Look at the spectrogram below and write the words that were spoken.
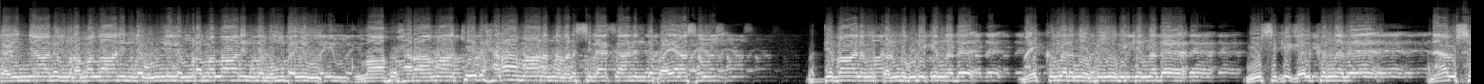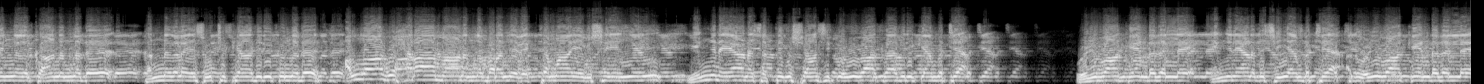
കഴിഞ്ഞാലും റമലാനിന്റെ ഉള്ളിലും റമലാനിന്റെ മുമ്പയും അള്ളാഹു ഹറാമാക്കിയത് ഹറാമാണെന്ന് മനസ്സിലാക്കാൻ എന്ത് പ്രയാസം? മദ്യപാനം കണ്ടുകുടിക്കുന്നത് മയക്കുമരുന്ന് ഉപയോഗിക്കുന്നത് മ്യൂസിക് കേൾക്കുന്നത് അനാവശ്യങ്ങൾ കാണുന്നത് കണ്ണുകളെ സൂക്ഷിക്കാതിരിക്കുന്നത് അള്ളാഹു ഹറാമാണെന്ന് പറഞ്ഞ വ്യക്തമായ വിഷയങ്ങൾ എങ്ങനെയാണ് സത്യവിശ്വാസിക്ക് ഒഴിവാക്കാതിരിക്കാൻ പറ്റുക? ഒഴിവാക്കേണ്ടതല്ലേ? എങ്ങനെയാണത് ചെയ്യാൻ പറ്റുക? അത് ഒഴിവാക്കേണ്ടതല്ലേ?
